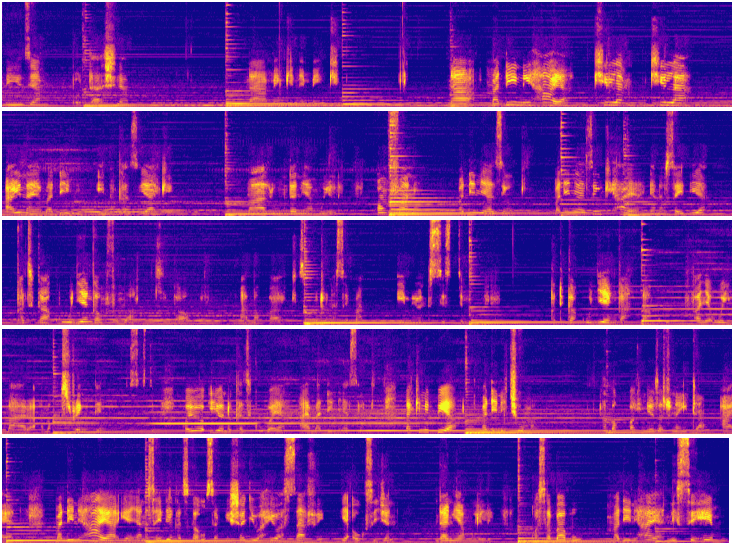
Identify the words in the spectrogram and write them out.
magnesium, potassium na mengine mengi. Na madini haya, kila kila aina ya madini ina kazi yake maalum ndani ya mwili. Kwa mfano, madini ya zinki. Madini ya zinki haya yanasaidia katika kujenga mfumo wa kinga wa mwili ama kwa kizungu hiyo ndo kazi kubwa ya haya madini ya zinc. lakini pia madini chuma ama kwa Kiingereza tunaita iron. Madini haya yanasaidia katika usafirishaji wa hewa safi ya oxygen ndani ya mwili, kwa sababu madini haya ni sehemu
